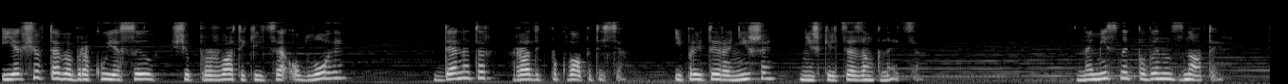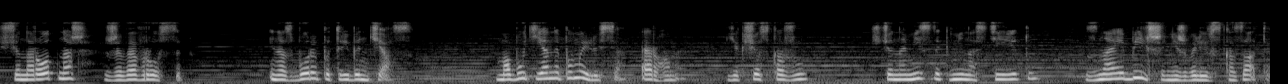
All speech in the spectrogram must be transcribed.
І якщо в тебе бракує сил, щоб прорвати кільце облоги, Денетер радить поквапитися і прийти раніше, ніж кільце замкнеться. Намісник повинен знати, що народ наш живе в розсип, і на збори потрібен час. Мабуть, я не помилюся, Ергоне, якщо скажу, що намісник Міна Стіріту знає більше, ніж велів сказати.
